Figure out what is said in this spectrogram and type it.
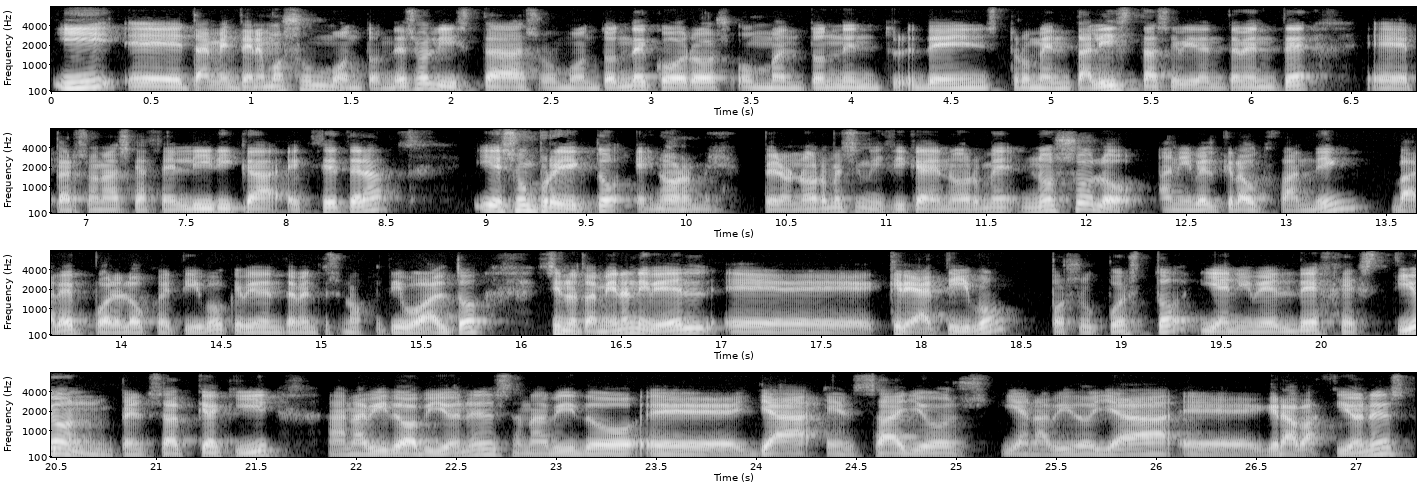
y eh, también tenemos un montón de solistas, un montón de coros, un montón de, instrumentalistas, evidentemente, eh, personas que hacen lírica, etcétera. Y es un proyecto enorme, pero enorme significa enorme no solo a nivel crowdfunding, ¿vale? Por el objetivo, que evidentemente es un objetivo alto, sino también a nivel eh, creativo, por supuesto, y a nivel de gestión. Pensad que aquí han habido aviones, han habido eh, ya ensayos y han habido ya eh, grabaciones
